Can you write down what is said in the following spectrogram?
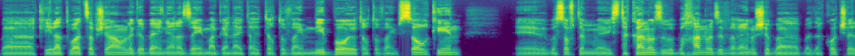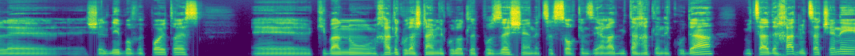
בקהילת וואטסאפ שלנו לגבי העניין הזה, אם ההגנה הייתה יותר טובה עם ניבו, יותר טובה עם סורקין, אה, ובסוף אתמול הסתכלנו על זה ובחנו את זה וראינו שבדקות של, של ניבו ופויטרס קיבלנו 1.2 נקודות ל possession, אצל סורקין זה ירד מתחת לנקודה מצד אחד, מצד שני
